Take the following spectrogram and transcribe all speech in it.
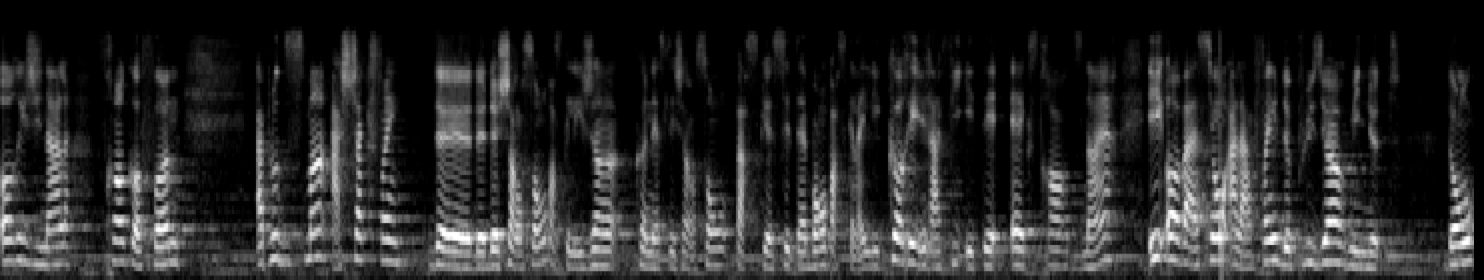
originale francophone. Applaudissements à chaque fin de, de, de chansons parce que les gens connaissent les chansons, parce que c'était bon, parce que là, les chorégraphies étaient extraordinaires. Et ovation à la fin de plusieurs minutes. Donc,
